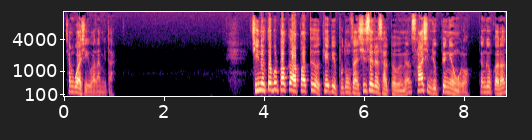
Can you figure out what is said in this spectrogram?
참고하시기 바랍니다. 진흥 더블파크 아파트 KB 부동산 시세를 살펴보면 46평형으로 평균가는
